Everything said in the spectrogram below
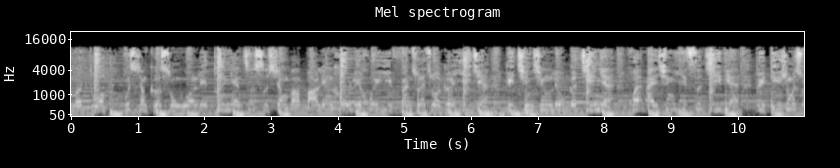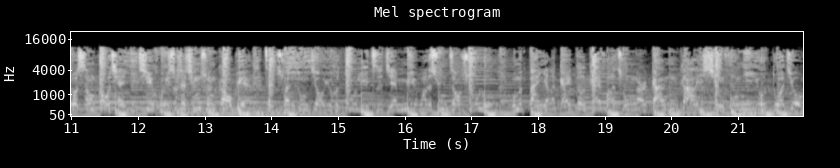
么多，不是想歌颂我的童年，只是想把八零后的回忆翻出来做个意见，给亲情留个纪念，还爱情一次祭奠，对弟兄们说声抱歉，一起挥手向青春告别，在传统教育和独立之间迷惘的寻找出路。我们扮演了改革开放的宠儿，尴尬的幸福。你有多久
